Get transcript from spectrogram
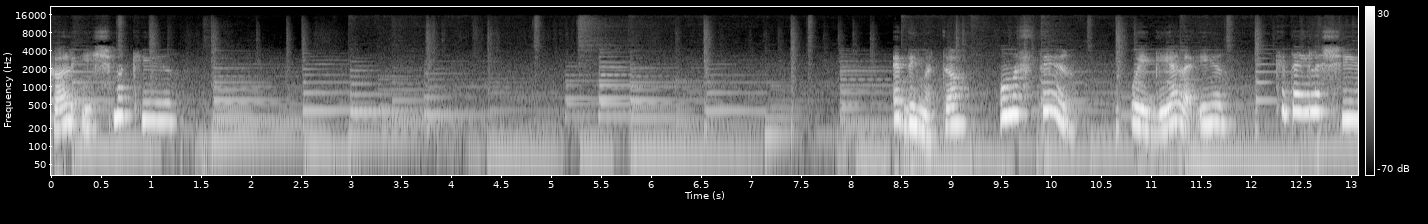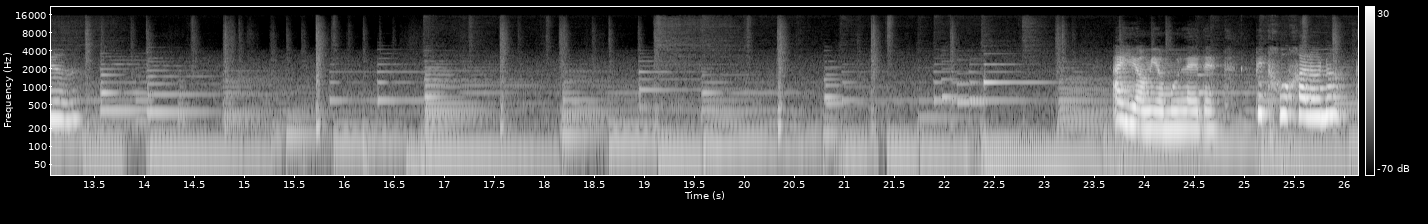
כל איש מכיר. את הוא מסתיר, הוא הגיע לעיר כדי לשיר. היום יום הולדת, פיתחו חלונות,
